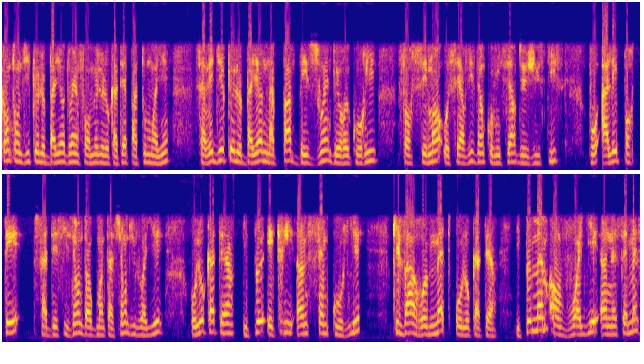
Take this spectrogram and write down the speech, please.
Quand on dit que le bailleur doit informer le locataire par tout moyen, ça veut dire que le bailleur n'a pas besoin de recourir forcément au service d'un commissaire de justice pour aller porter sa décision d'augmentation du loyer au locataire. Il peut écrire un simple courrier qu'il va remettre au locataire. Il peut même envoyer un SMS,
